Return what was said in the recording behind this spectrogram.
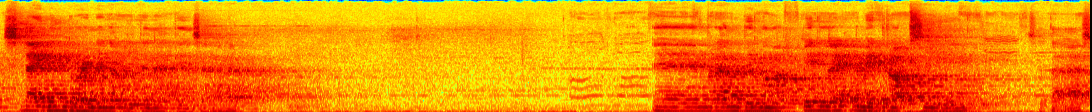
sliding door na nakita natin sa harap. May ceiling sa taas.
